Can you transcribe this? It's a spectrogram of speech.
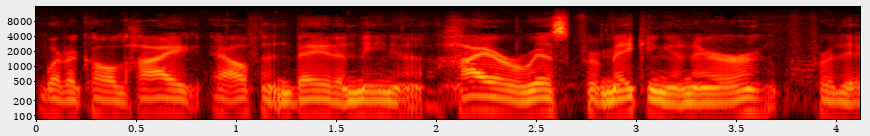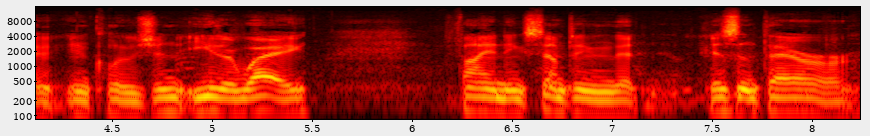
what are called high alpha and beta, meaning a higher risk for making an error for the inclusion. Either way, finding something that isn't there or,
